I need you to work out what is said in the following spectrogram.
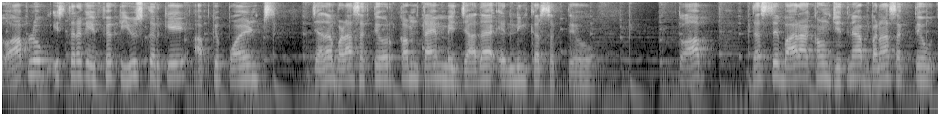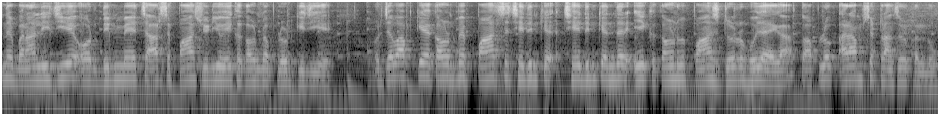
तो आप लोग इस तरह के इफ़ेक्ट यूज़ करके आपके पॉइंट्स ज़्यादा बढ़ा सकते हो और कम टाइम में ज़्यादा अर्निंग कर सकते हो। तो आप 10 से 12 अकाउंट जितने आप बना सकते हो, उतने बना लीजिए और दिन में चार से पाँच वीडियो एक अकाउंट में अपलोड कीजिए। और जब आपके अकाउंट में पाँच से छः दिन के छः दिन के अंदर एक अकाउंट में पाँच डॉलर हो जाएगा तो आप लोग आराम से ट्रांसफ़र कर लो।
